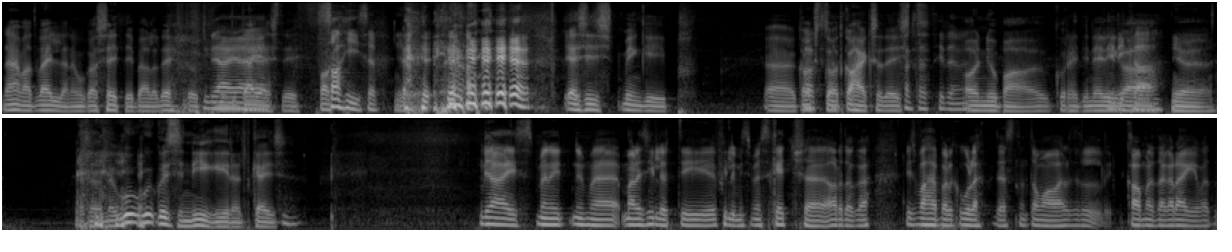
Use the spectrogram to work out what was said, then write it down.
näevad välja nagu kasseti peale tehtud, Ja, ja, ja. täiesti fuck sahiseb. ja siis mingi äh, kaks tuhat kaheksateist on juba kuradi 4K 4K. jaa, ja see on nagu, kuidas see nii kiirelt käis? ja ei, sest me nüüd, nüüd me, me alles hiljuti filmisime sketše Hardoga siis vahepeal kuuled, kuidas nad omavahel seal kaamera taga räägivad,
